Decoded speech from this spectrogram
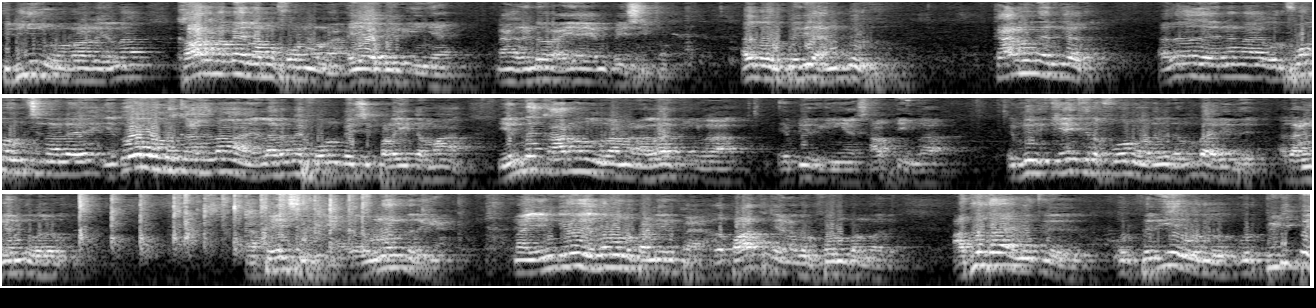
திடீர்னு ஒரு நாள் எல்லாம் காரணமே இல்லாம ஃபோன் பண்ணேன். ஐயா எப்படி இருக்கீங்க? நாங்க ரெண்டு பேரும் ஐயான்னு பேசிட்டோம். அதுல ஒரு பெரிய அன்பு இருக்கும். காரணமே இருக்காது. அதாவது என்னன்னா ஒரு ஃபோன் வந்துச்சுனாலே ஏதோ ஒண்ணுக்காக தான் எல்லாருமே ஃபோன் பேசி பழகிட்டோமா? எந்த காரணமும் இல்லாம நல்லா இருக்கீங்களா? எப்படி இருக்கீங்க? சாப்பிட்டீங்களா? எப்படின்னு கேட்குற ஃபோன் வர்றது ரொம்ப அரிது. அது அங்கேருந்து வரும். நான் பேசியிருக்கேன் அதை உணர்ந்திருக்கேன். நான் எங்கேயோ ஏதோ ஒன்று பண்ணியிருப்பேன் அதை பார்த்துட்டு எனக்கு ஒரு ஃபோன் பண்ணுவார். அதுதான் எனக்கு ஒரு பெரிய ஒரு ஒரு பிடிப்பை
